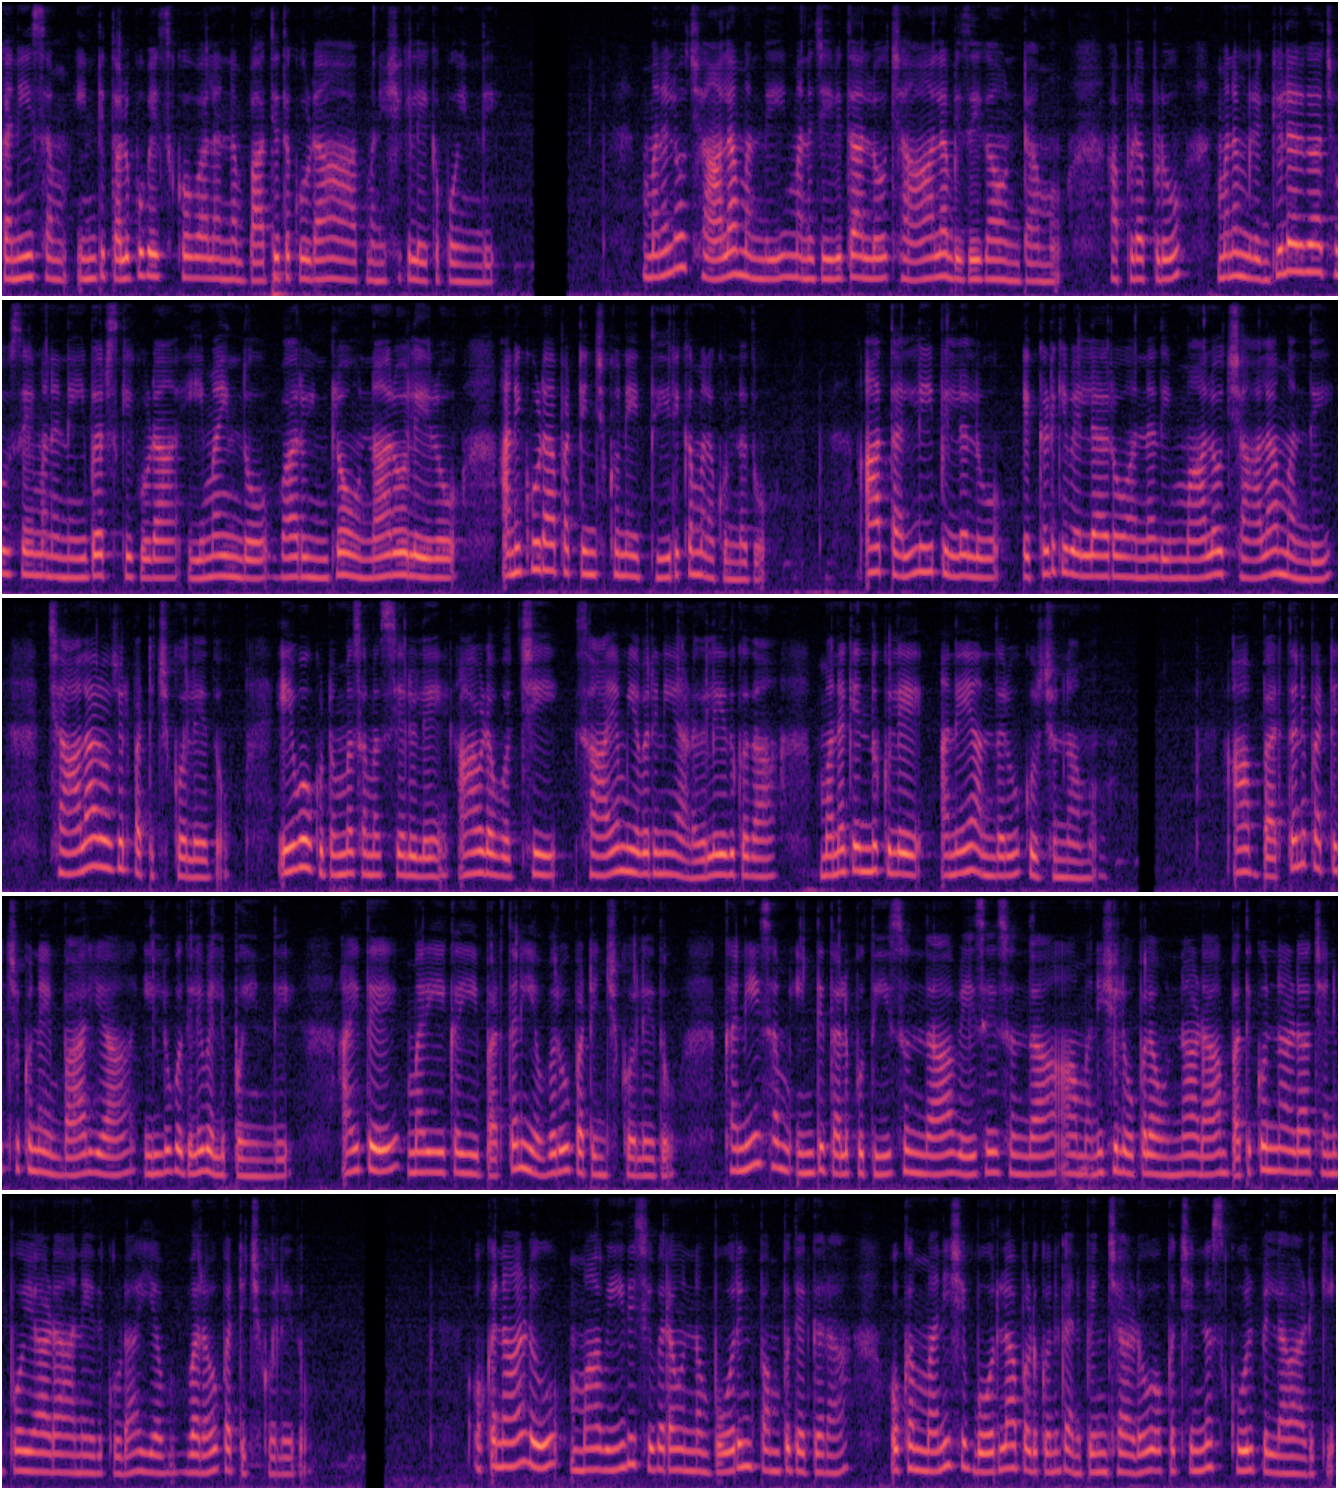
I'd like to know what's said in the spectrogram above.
కనీసం ఇంటి తలుపు వేసుకోవాలన్న బాధ్యత కూడా ఆ మనిషికి లేకపోయింది. మనలో చాలామంది మన జీవితాల్లో చాలా బిజీగా ఉంటాము. అప్పుడప్పుడు మనం రెగ్యులర్గా చూసే మన నేబర్స్కి కూడా ఏమైందో వారు ఇంట్లో ఉన్నారో లేరో అని కూడా పట్టించుకునే తీరిక మనకుండదు. ఆ తల్లి పిల్లలు ఎక్కడికి వెళ్ళారో అన్నది మాలో చాలామంది చాలా రోజులు పట్టించుకోలేదు. ఏవో కుటుంబ సమస్యలులే. ఆవిడ వచ్చి సాయం ఎవరిని అడగలేదు కదా మనకెందుకులే అనే అందరూ కూర్చున్నాము. ఆ భర్తని పట్టించుకునే భార్య ఇల్లు వదిలి వెళ్ళిపోయింది. అయితే మరి ఇక ఈ భర్తని ఎవ్వరూ పట్టించుకోలేదు. కనీసం ఇంటి తలుపు తీసుందా వేసేసుందా ఆ మనిషి లోపల ఉన్నాడా బతికున్నాడా చనిపోయాడా అనేది కూడా ఎవ్వరూ పట్టించుకోలేదు. ఒకనాడు మా వీధి చివర ఉన్న బోరింగ్ పంపు దగ్గర ఒక మనిషి బోర్లా పడుకొని కనిపించాడు ఒక చిన్న స్కూల్ పిల్లవాడికి.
